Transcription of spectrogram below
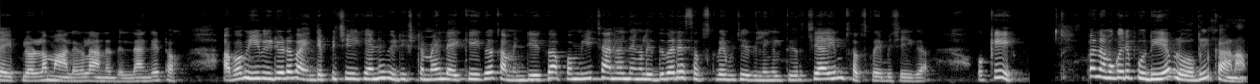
ടൈപ്പിലുള്ള മാലകളാണ് ഇതെല്ലാം കേട്ടോ. അപ്പം ഈ വീഡിയോയുടെ വൈൻഡപ്പ് ചെയ്യുകയാണ്. വീഡിയോ ഇഷ്ടമായി ലൈക്ക് ചെയ്യുക കമന്റ് ചെയ്യുക. അപ്പം ഈ ചാനൽ നിങ്ങൾ ഇതുവരെ സബ്സ്ക്രൈബ് ചെയ്തില്ലെങ്കിൽ തീർച്ചയായും സബ്സ്ക്രൈബ് ചെയ്യുക. ഓക്കെ അപ്പം നമുക്കൊരു പുതിയ വ്ലോഗിൽ കാണാം.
